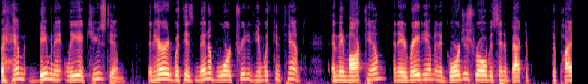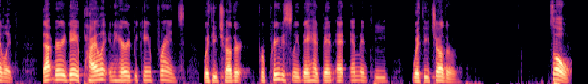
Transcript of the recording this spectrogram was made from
vehemently accused him. Then Herod, with his men of war, treated him with contempt, and they mocked him, and they arrayed him in a gorgeous robe and sent him back to, to Pilate. That very day, Pilate and Herod became friends with each other, for previously they had been at enmity with each other. So,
